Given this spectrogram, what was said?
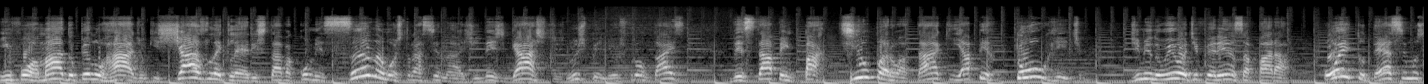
Informado pelo rádio que Charles Leclerc estava começando a mostrar sinais de desgastes nos pneus frontais, Verstappen partiu para o ataque e apertou o ritmo. Diminuiu a diferença para 8 décimos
